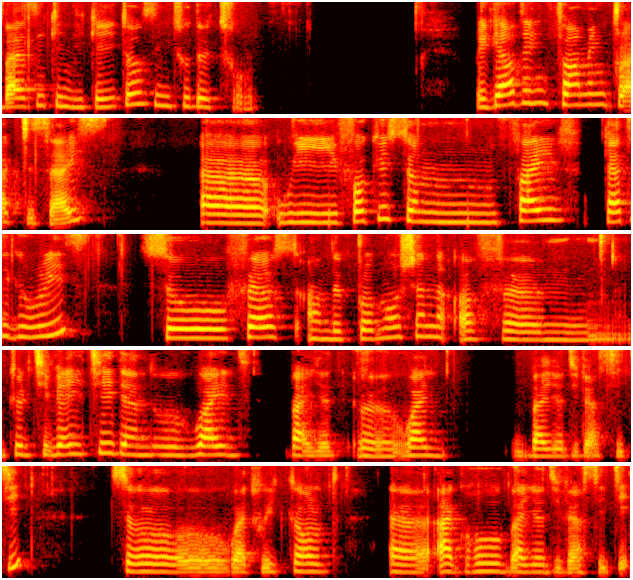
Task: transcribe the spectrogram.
basic indicators into the tool. Regarding farming practices, uh, we focused on five categories. So first on the promotion of um, cultivated and wild, bio, uh, wild biodiversity. So what we called uh, agro biodiversity.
